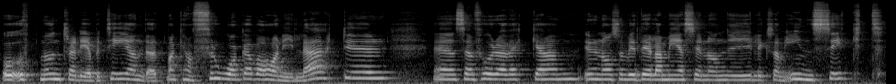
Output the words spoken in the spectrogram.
och uppmuntrar det beteendet. Man kan fråga vad har ni lärt er eh, sen förra veckan? Är det någon som vill dela med sig någon ny liksom, insikt?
